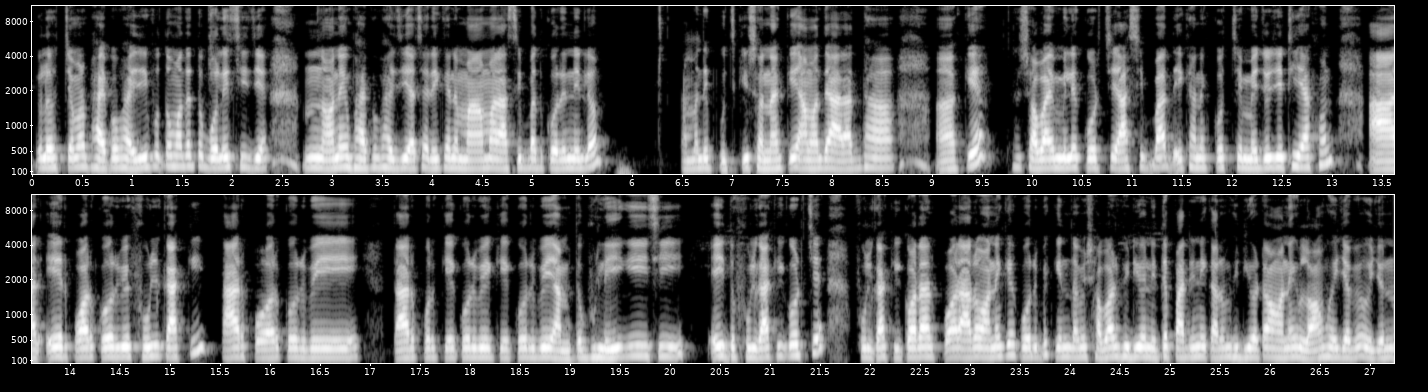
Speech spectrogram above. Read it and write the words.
এগুলো হচ্ছে আমার ভাইপো ভাইজি তোমাদের তো বলেছি যে অনেক ভাইপো ভাইজি আছে আর এখানে মা আমার আশীর্বাদ করে নিল। আমাদের পুচকি সোনাকে, আমাদের আরাধ্যাকে সবাই মিলে করছে আশীর্বাদ। এখানে করছে মেজো জেঠি এখন। আর এরপর করবে ফুল কাকি, তারপর করবে তারপর কে করবে কে করবে, আমি তো ভুলেই গিয়েছি। এই তো ফুল কাকি করছে। ফুল কাকি করার পর আরও অনেকে করবে, কিন্তু আমি সবার ভিডিও নিতে পারিনি, কারণ ভিডিওটা অনেক লং হয়ে যাবে, ওই জন্য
